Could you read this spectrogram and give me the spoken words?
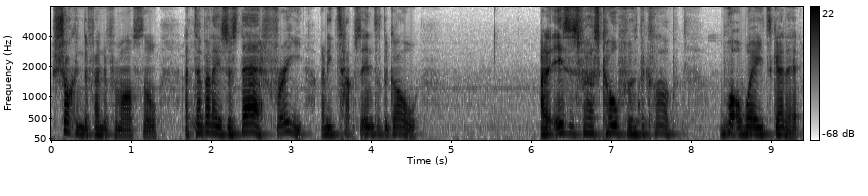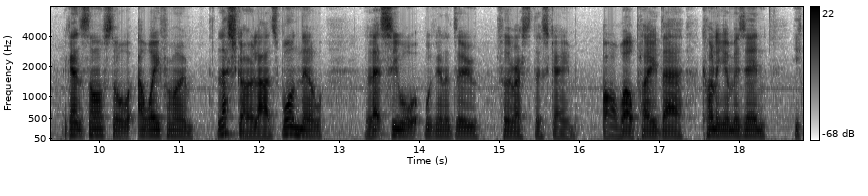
Shocking defender from Arsenal. And Dembele is just there, free. And he taps it into the goal. And it is his first goal for the club. What a way to get it against Arsenal away from home. Let's go, lads. 1-0. Let's see what we're going to do for the rest of this game. Oh, well played there. Cunningham is in. He's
